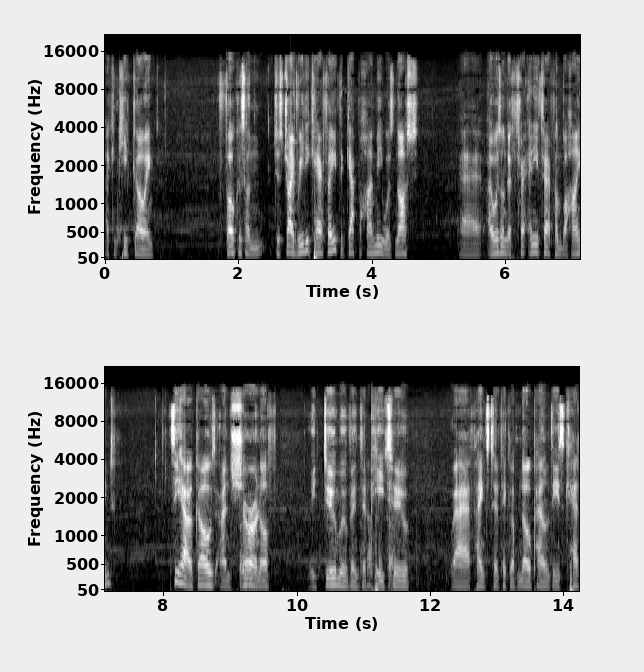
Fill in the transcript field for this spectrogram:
I can keep going. Focus on just drive really carefully. The gap behind me was not Uh, I was under thre any threat from behind. See how it goes, and sure oh. enough, we do move into P2. Uh, thanks to picking up no penalties. Kev,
